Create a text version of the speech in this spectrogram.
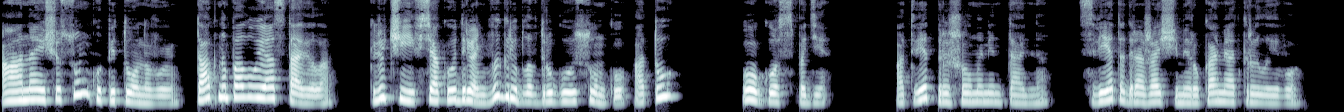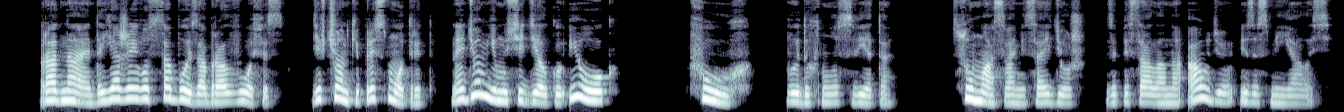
А она еще сумку питоновую так на полу и оставила. Ключи и всякую дрянь выгребла в другую сумку, а ту... О, Господи! Ответ пришел моментально. Света дрожащими руками открыла его. «Родная, да я же его с собой забрал в офис. Девчонки присмотрят. Найдем ему сиделку и ок». «Фух!» – выдохнула Света. «С ума с вами сойдешь!» – записала она аудио и засмеялась.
